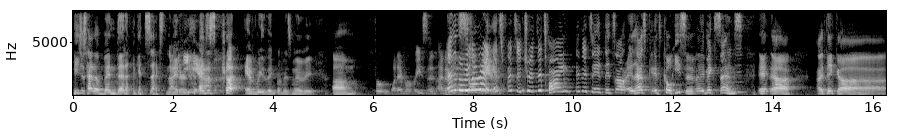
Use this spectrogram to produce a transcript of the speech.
he just had a vendetta against Zack Snyder Yeah. and just cut everything from his movie. Um, for whatever reason. I don't. and the it's movie's so alright. It's it's interesting. It's fine. It, it's it, it's all, it has it's cohesive. It makes sense. It uh, I think uh,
